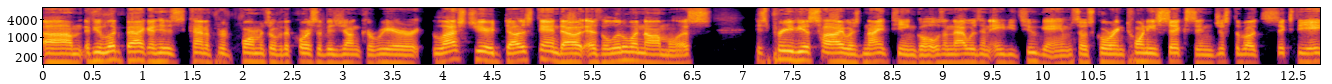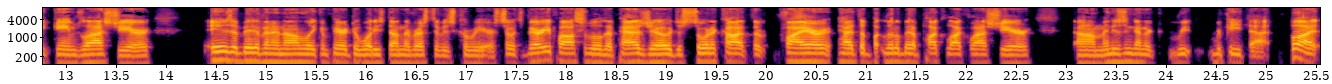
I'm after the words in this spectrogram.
Um, if you look back at his kind of performance over the course of his young career, last year does stand out as a little anomalous. His previous high was 19 goals, and that was in 82 games. So scoring 26 in just about 68 games last year is a bit of an anomaly compared to what he's done the rest of his career. So it's very possible that Pageau just sort of caught the fire, had the little bit of puck luck last year, um, and isn't going to re- repeat that. But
